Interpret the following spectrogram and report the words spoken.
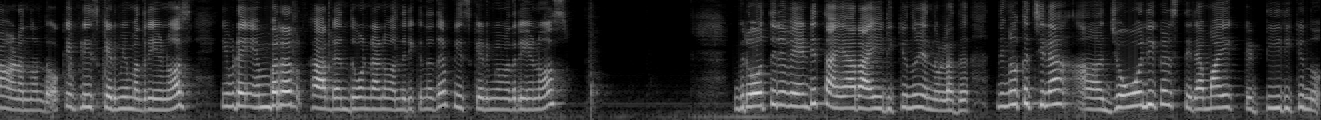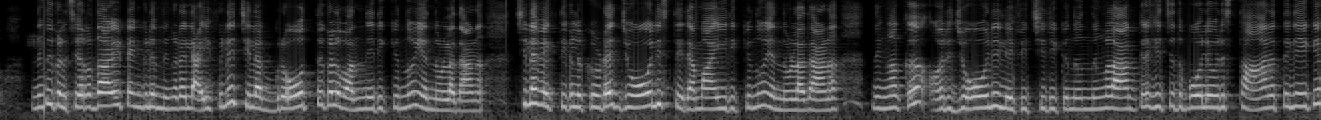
കാണുന്നുണ്ട്. ഓക്കെ പ്ലീസ് കെഡ്മി മദർ യൂണിവേഴ്സ് ഇവിടെ എംബറർ കാർഡ് എന്തുകൊണ്ടാണ് വന്നിരിക്കുന്നത്? പ്ലീസ് കെഡ്മി മദർ യൂണിവേഴ്സ് ഗ്രോത്തിന് വേണ്ടി തയ്യാറായിരിക്കുന്നു എന്നുള്ളത്. നിങ്ങൾക്ക് ചില ജോലികൾ സ്ഥിരമായി കിട്ടിയിരിക്കുന്നു. നിങ്ങൾ ചെറുതായിട്ടെങ്കിലും നിങ്ങളുടെ ലൈഫിൽ ചില ഗ്രോത്തുകൾ വന്നിരിക്കുന്നു എന്നുള്ളതാണ്. ചില വ്യക്തികൾക്കൂടെ ജോലി സ്ഥിരമായിരിക്കുന്നു എന്നുള്ളതാണ് നിങ്ങൾക്ക് ഒരു ജോലി ലഭിച്ചിരിക്കുന്നു. നിങ്ങൾ ആഗ്രഹിച്ചതുപോലെ ഒരു സ്ഥാനത്തിലേക്ക്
